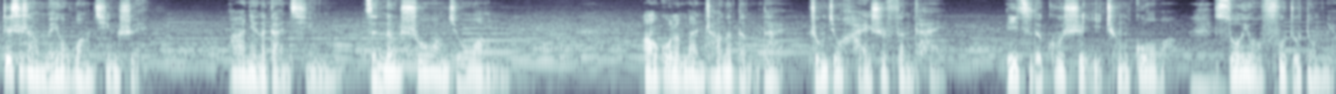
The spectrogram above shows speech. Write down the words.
这世上没有忘情水，八年的感情怎能说忘就忘呢？熬过了漫长的等待，终究还是分开，彼此的故事已成过往，所有付诸东流。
